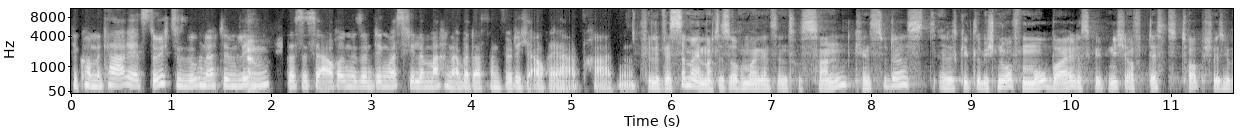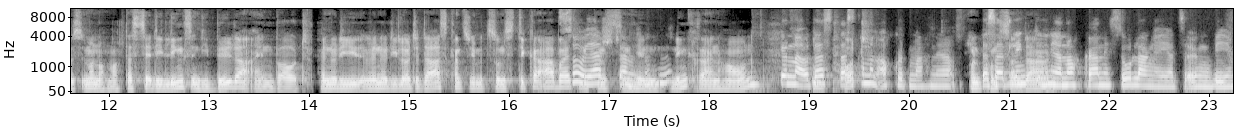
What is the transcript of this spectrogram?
die Kommentare jetzt durchzusuchen nach dem Link. Ja. Das ist ja auch irgendwie so ein Ding, was viele machen, aber davon würde ich auch eher abraten. Philipp Westermeier macht das auch immer ganz interessant. Kennst du das? Das geht, glaube ich, nur auf Mobile, das geht nicht auf Desktop. Ich weiß nicht, ob es immer noch macht, dass der die Links in die Bilder einbaut. Wenn du die, wenn du die Leute da hast, kannst du mit so einem Sticker arbeiten, so, dann ja, kannst du hier einen mhm. Link reinhauen. Genau, das, das kann man auch gut machen, ja. Und Deshalb LinkedIn ja noch gar nicht so lange jetzt irgendwie.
